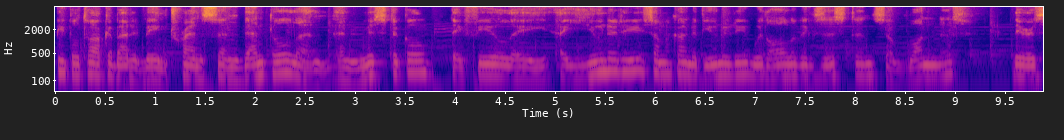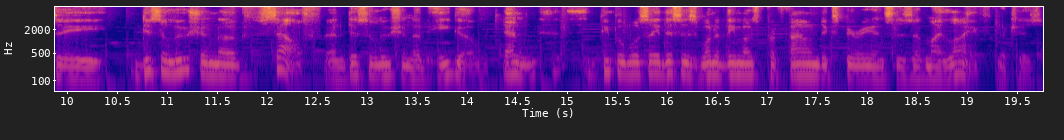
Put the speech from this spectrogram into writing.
People talk about it being transcendental and, and mystical. They feel a, a unity, some kind of unity with all of existence, of oneness. There's a dissolution of self and dissolution of ego. And people will say this is one of the most profound experiences of my life, which is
